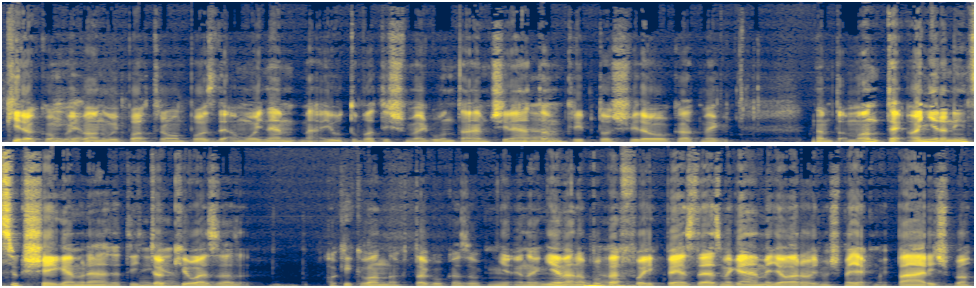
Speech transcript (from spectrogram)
kirakom, Igen. hogy van új Patreon poszt, de amúgy nem, már Youtube-ot is meguntam, nem csináltam Ja. kriptos videókat, meg nem tudom, annyira nincs szükségem rá, tehát így Igen. tök jó ez a akik vannak tagok, azok ny- nyilván abból Ja. befolyik pénz, de ez meg elmegy arra, hogy most megyek majd Párizsba,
